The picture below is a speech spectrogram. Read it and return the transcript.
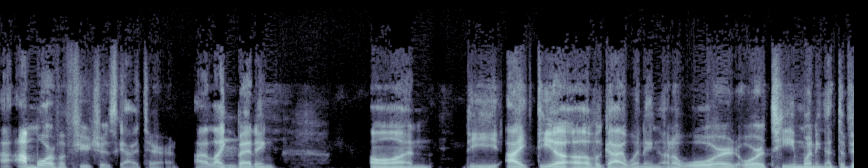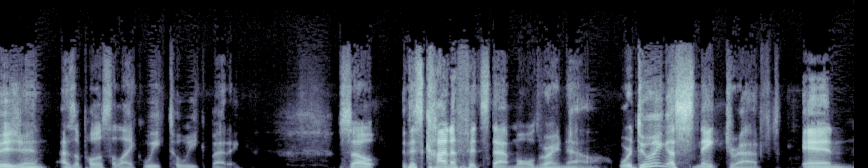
I, I'm more of a futures guy, Taryn. I like Mhm. betting on the idea of a guy winning an award or a team winning a division as opposed to like week to week betting. So this kind of fits that mold right now. We're doing a snake draft, and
